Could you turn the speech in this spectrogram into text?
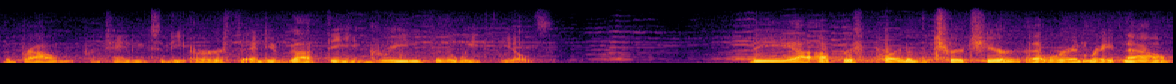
The brown pertaining to the earth, and you've got the green for the wheat fields. The uh, upper part of the church here that we're in right now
